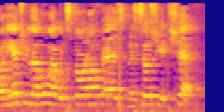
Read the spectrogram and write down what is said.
On the entry level, I would start off as an associate chef.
